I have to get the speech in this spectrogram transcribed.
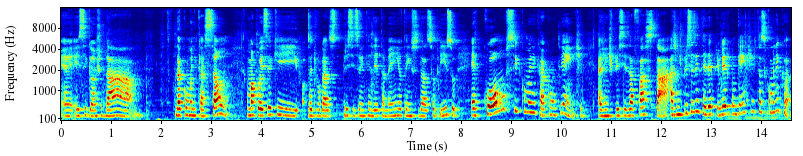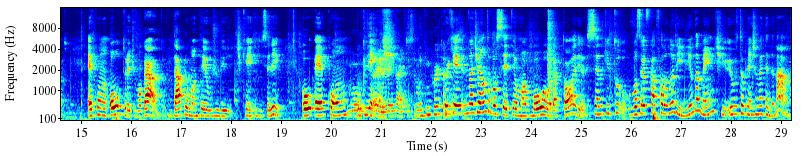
é, esse gancho da, da comunicação, uma coisa que os advogados precisam entender também, eu tenho estudado sobre isso, é como se comunicar com o cliente. A gente precisa afastar, a gente precisa entender primeiro com quem que a gente está se comunicando. É com outro advogado? Dá para eu manter o juridiquês ali? Ou é com o cliente? É verdade, isso é muito importante. Porque não adianta você ter uma boa oratória, sendo que tu, você vai ficar falando ali lindamente e o teu cliente não vai entender nada.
